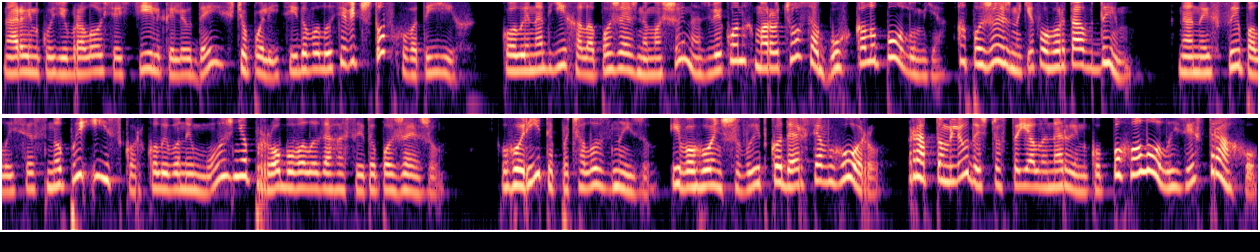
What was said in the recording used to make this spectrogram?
На ринку зібралося стільки людей, що поліції довелося відштовхувати їх. Коли над'їхала пожежна машина, з вікон хмарочоса бухкало полум'я, а пожежників огортав дим. На них сипалися снопи іскор, коли вони мужньо пробували загасити пожежу. Горіти почало знизу, і вогонь швидко дерся вгору. Раптом люди, що стояли на ринку, похололи зі страху.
